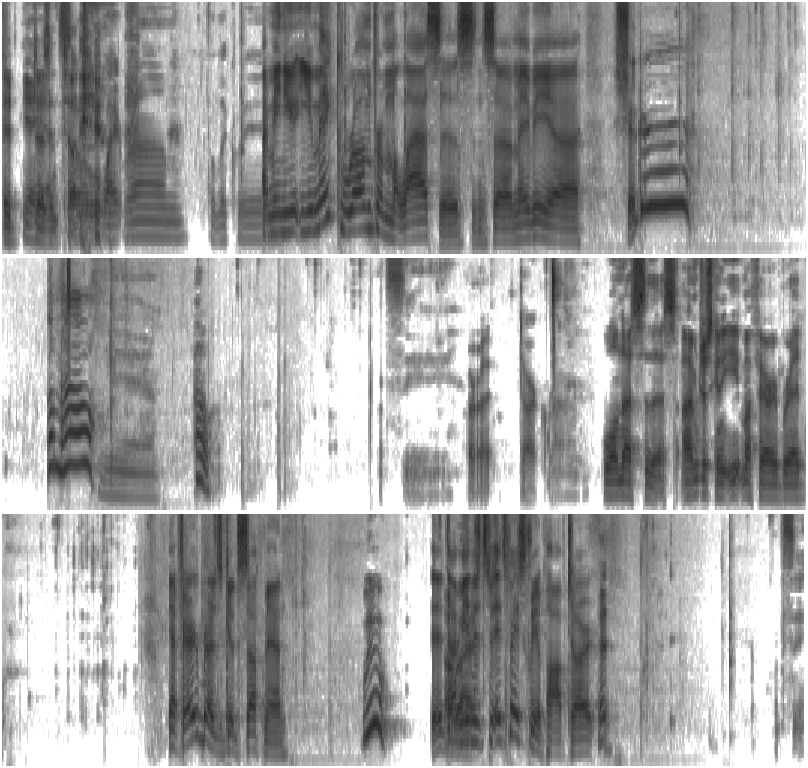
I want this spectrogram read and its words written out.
It yeah, doesn't yeah. tell so you. white rum, the liquid. I mean, you, you make rum from molasses, and so maybe uh, sugar somehow. yeah. oh, Let's see. All right. Dark rum. Well, nuts to this. I'm just going to eat my fairy bread. Yeah, fairy bread's good stuff, man. Woo. It, I All mean, it's it's basically a pop tart. Let's see.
